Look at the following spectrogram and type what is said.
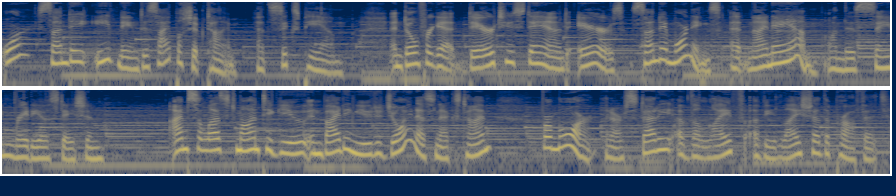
or Sunday evening discipleship time at 6 p.m. And don't forget, Dare to Stand airs Sunday mornings at 9 a.m. on this same radio station. I'm Celeste Montague, inviting you to join us next time for more in our study of the life of Elisha the prophet.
